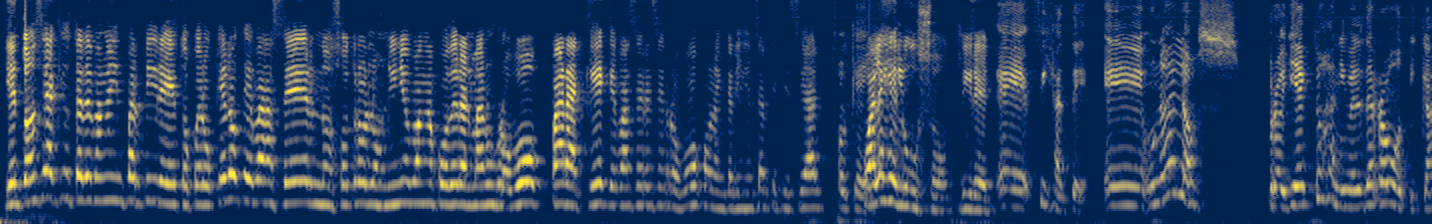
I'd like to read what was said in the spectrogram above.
Y entonces aquí ustedes van a impartir esto, pero ¿qué es lo que va a hacer? Nosotros los niños van a poder armar un robot. ¿Para qué? ¿Qué va a hacer ese robot con la inteligencia artificial? ¿Cuál es el uso directo? Eh, fíjate, eh, uno de los proyectos a nivel de robótica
